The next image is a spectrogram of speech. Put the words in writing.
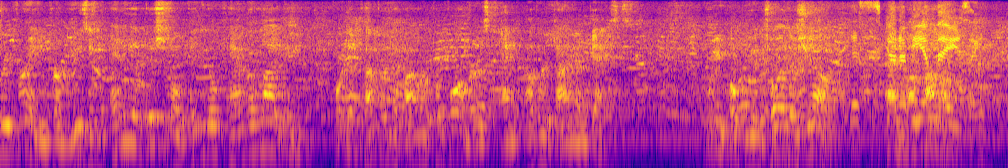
refrain from using any additional video camera lighting for the comfort of our performers and other diamond guests. We hope you enjoy the show. This is going to be amazing. amazing.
